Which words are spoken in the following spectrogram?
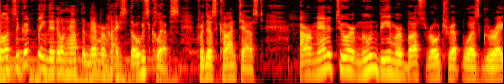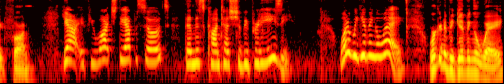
Well, it's a good thing they don't have to memorize those clips for this contest. Our Manitour Moonbeam or Bust road trip was great fun. Yeah, if you watch the episodes, then this contest should be pretty easy. What are we giving away? We're going to be giving away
